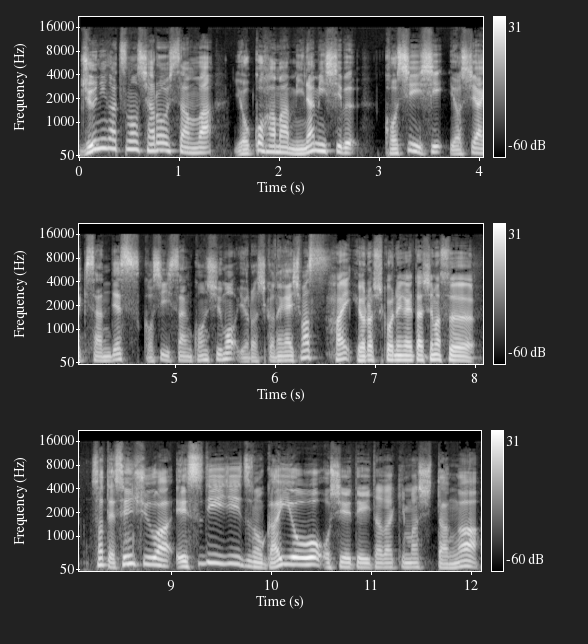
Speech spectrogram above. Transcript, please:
12月の社労士さんは横浜南支部越石義明さんです。越石さん、今週もよろしくお願いします。はい、よろしくお願いいたします。さて先週は SDGs の概要を教えていただきましたが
